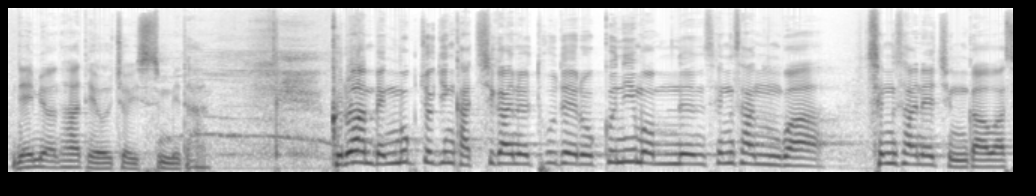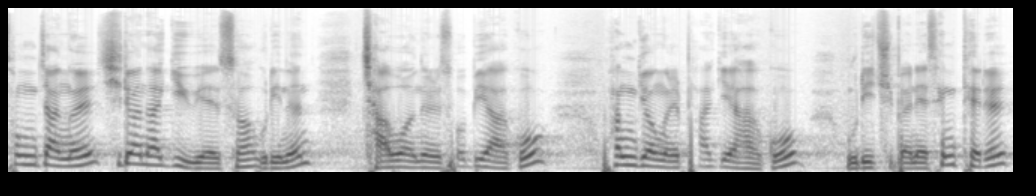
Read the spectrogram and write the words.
내면화되어져 있습니다. 그러한 맹목적인 가치관을 토대로 끊임없는 생산과 생산의 증가와 성장을 실현하기 위해서 우리는 자원을 소비하고 환경을 파괴하고 우리 주변의 생태를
